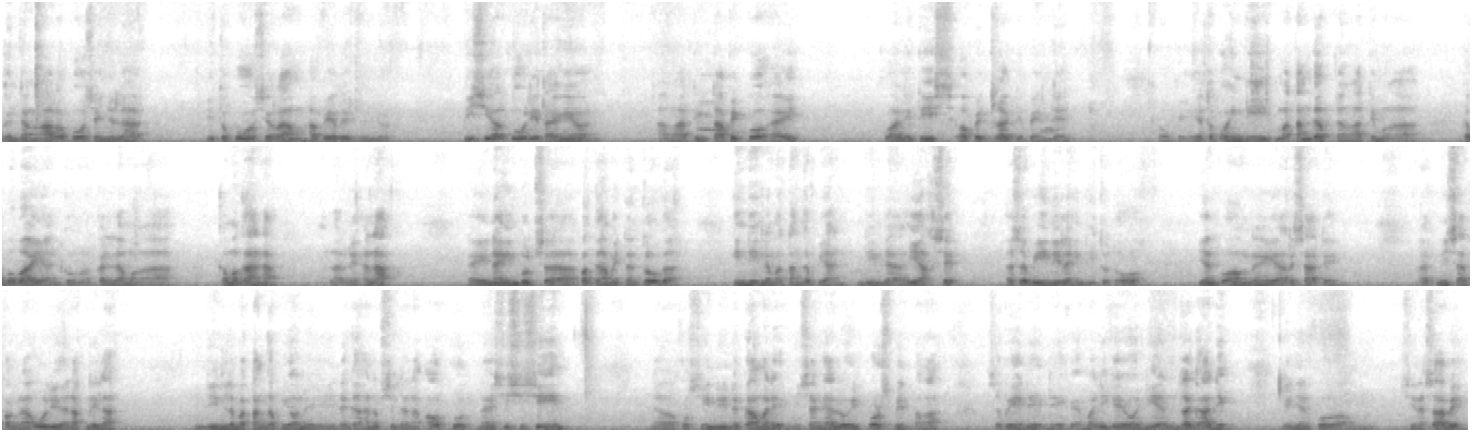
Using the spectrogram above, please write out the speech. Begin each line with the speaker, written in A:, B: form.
A: Magandang araw po sa inyo lahat. Ito po si Ram Javere Jr. PCR po ulit tayo ngayon. Ang ating topic po ay qualities of a drug dependent. Okay, ito po hindi matanggap ng ating mga kababayan kung ang kanilang mga kamag-anak, lalo yung anak, ay na-involve sa paggamit ng droga, hindi nila matanggap yan, hindi nila i-accept. Sasabihin nila hindi totoo. Yan po ang nangyayari sa atin. At minsan, pag nahuli anak nila, hindi nila matanggap yon eh, naghahanap sila ng output na sisisihin na kung sino yung nagkamali. Minsan nga, law enforcement pa nga. Sabihin, hindi, hindi, kaya mali kayo, hindi yan drug addict. Ganyan po ang sinasabi.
